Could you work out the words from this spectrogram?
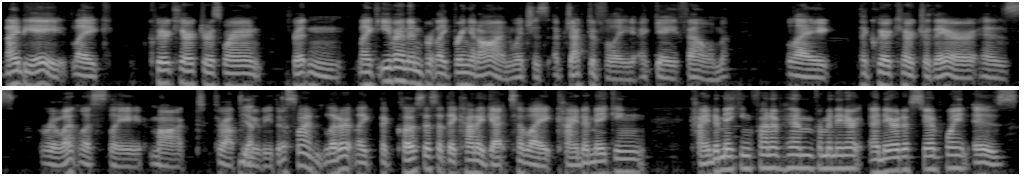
98 like queer characters weren't written like even in like bring it on which is objectively a gay film like the queer character there is relentlessly mocked throughout the Yep. movie this one literally like the closest that they kind of get to like kind of making kind of making fun of him from a, narr- a narrative standpoint is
